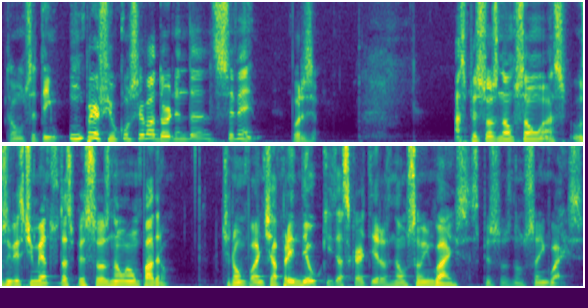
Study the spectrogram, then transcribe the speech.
Então você tem um perfil conservador dentro da CVM, por exemplo. As pessoas não são, as, os investimentos das pessoas não é um padrão. A gente, não, a gente aprendeu que as carteiras não são iguais, as pessoas não são iguais.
